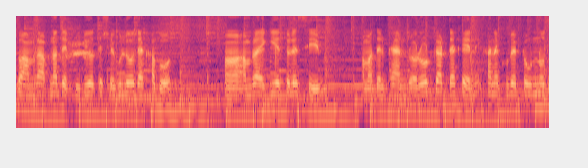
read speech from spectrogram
তো আমরা আপনাদের ভিডিওতে সেগুলোও দেখাবো। আমরা এগিয়ে চলেছি। আমাদের ভ্যান রোড গার্ড দেখেন, এখানে খুব একটা উন্নত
